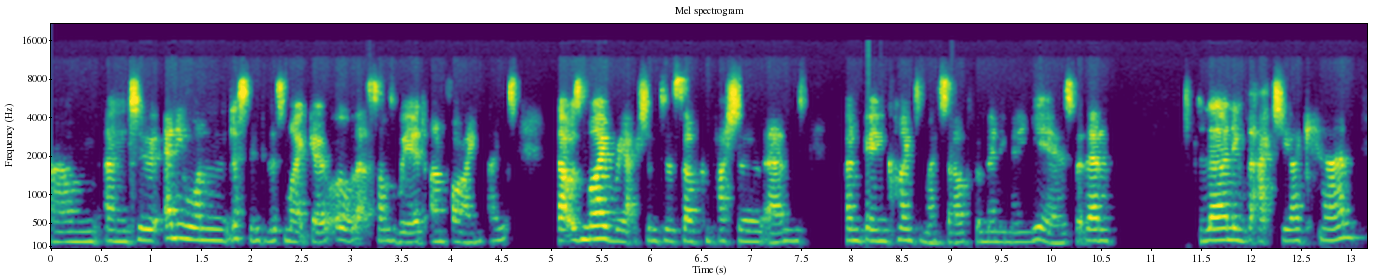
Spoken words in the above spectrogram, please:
Um, and to anyone listening to this might go, oh, that sounds weird. I'm fine. Thanks. That was my reaction to self compassion and and being kind to myself for many, many years. But then learning that actually I can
